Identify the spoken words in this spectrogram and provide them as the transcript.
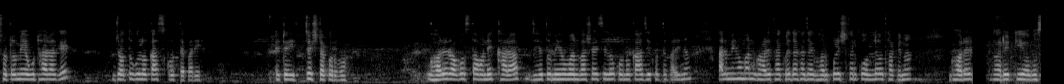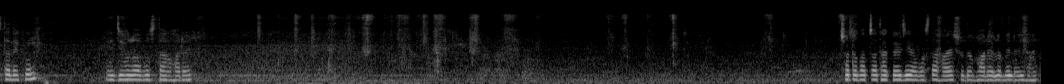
ছোট মেয়ে ওঠার আগে যতগুলো কাজ করতে পারি। এটাই চেষ্টা করব। ঘরের অবস্থা অনেক খারাপ, যেহেতু মেহমান বাসায় ছিল, কোনো কাজই করতে পারি না। আর মেহমান ঘরে থাকলে দেখা যায় ঘর পরিষ্কার করলেও থাকে না। ঘরের ঘরের কি অবস্থা দেখুন। এই যে হলো অবস্থা ঘরের। ছোট বাচ্চা থাকলে যে অবস্থা হয়, শুধু ঘর এলোমেলোই হয়।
